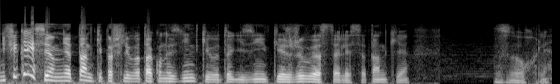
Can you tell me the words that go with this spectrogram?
Нифига себе, у меня танки пошли в атаку на зенитки, в итоге зенитки живы остались, а танки сдохли.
